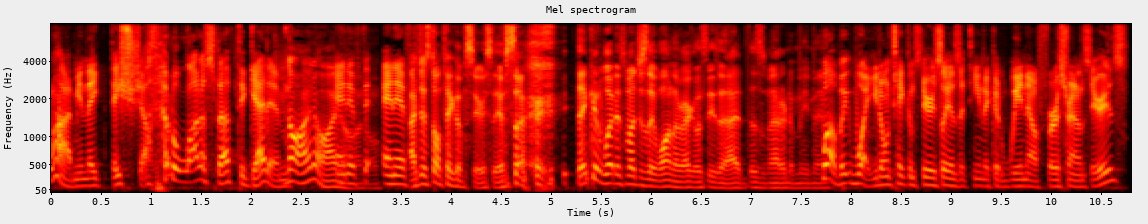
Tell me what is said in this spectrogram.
well, I mean they they shelled out a lot of stuff to get him. No, I know. I know. and I, if know. and if I just don't take them seriously. I'm sorry. they can win as much as they want in the regular season. It doesn't matter to me, man. well, but what you don't take them seriously as a team that could win a first round series.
